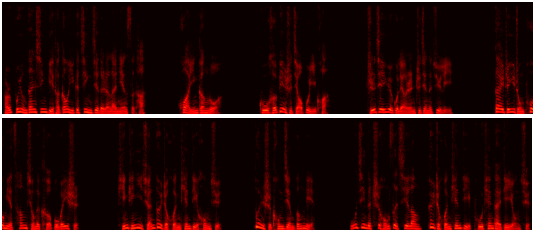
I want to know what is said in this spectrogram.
而不用担心比他高一个境界的人来碾死他。话音刚落，古河便是脚步一跨，直接越过两人之间的距离，带着一种破灭苍穹的可怖威势，频频一拳对着魂天地轰去。顿时空间崩裂，无尽的赤红色气浪对着魂天地铺天盖地涌去。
